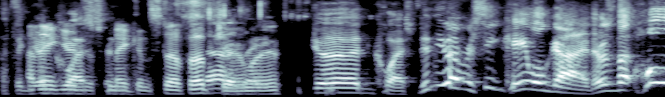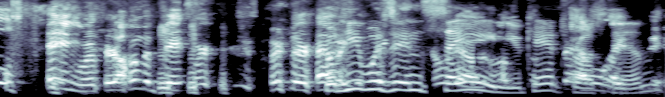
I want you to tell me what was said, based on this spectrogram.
That's a I good think question. you're just making stuff up, That Jeremiah. Good question. Didn't you ever see Cable Guy? There was that whole thing where they're on the date where, where they're But he was insane. You can't trust him. dish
